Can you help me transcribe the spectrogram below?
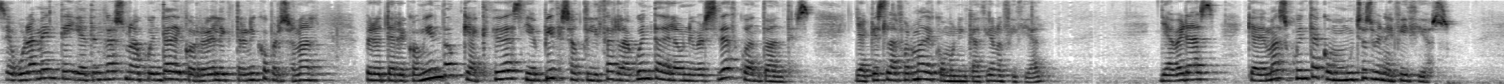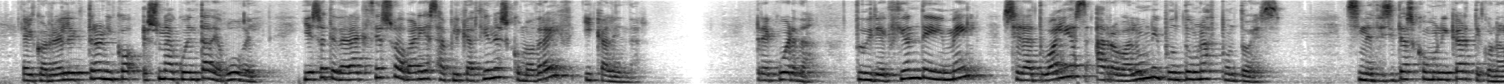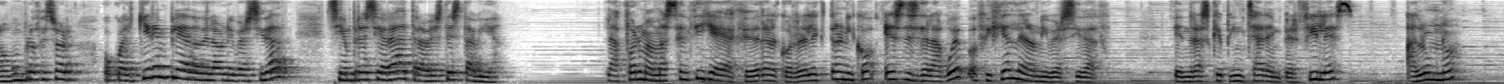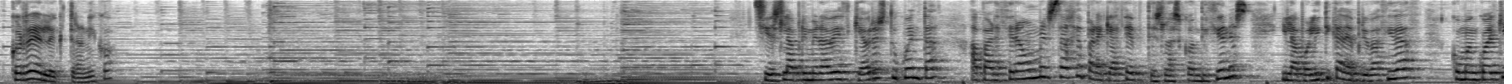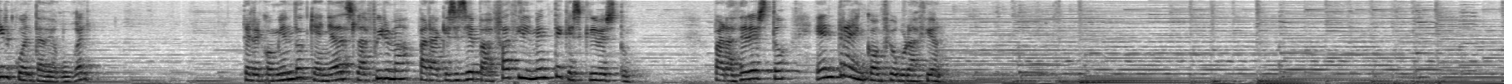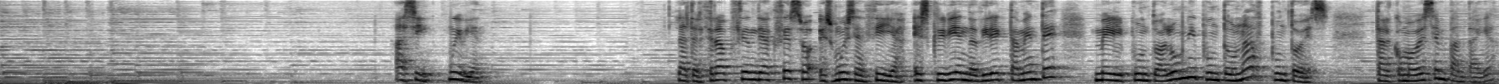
Seguramente ya tendrás una cuenta de correo electrónico personal, pero te recomiendo que accedas y empieces a utilizar la cuenta de la universidad cuanto antes, ya que es la forma de comunicación oficial. Ya verás que además cuenta con muchos beneficios. El correo electrónico es una cuenta de Google y eso te dará acceso a varias aplicaciones como Drive y Calendar. Recuerda, tu dirección de email será tu alias alumni.unaf.es. Si necesitas comunicarte con algún profesor o cualquier empleado de la universidad, siempre se hará a través de esta vía. La forma más sencilla de acceder al correo electrónico es desde la web oficial de la universidad. Tendrás que pinchar en Perfiles, Alumno, Correo electrónico. Si es la primera vez que abres tu cuenta, aparecerá un mensaje para que aceptes las condiciones y la política de privacidad como en cualquier cuenta de Google. Te recomiendo que añadas la firma para que se sepa fácilmente que escribes tú. Para hacer esto, entra en Configuración. Así, muy bien. La tercera opción de acceso es muy sencilla, escribiendo directamente mail.alumni.unaf.es, tal como ves en pantalla.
